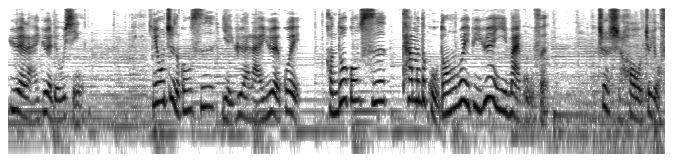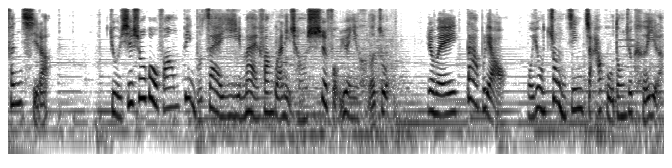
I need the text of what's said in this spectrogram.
越来越流行，优质的公司也越来越贵，很多公司他们的股东未必愿意卖股份，这时候就有分歧了。有些收购方并不在意卖方管理层是否愿意合作，认为大不了。我用重金砸股东就可以了，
